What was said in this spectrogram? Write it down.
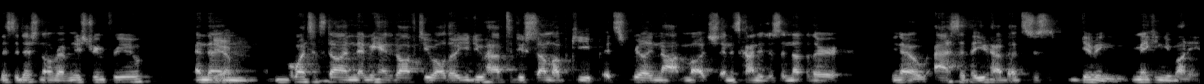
this additional revenue stream for you. And then once it's done and we hand it off to you, although you do have to do some upkeep, it's really not much. And it's kind of just another, you know, asset that you have that's just giving, making you money.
